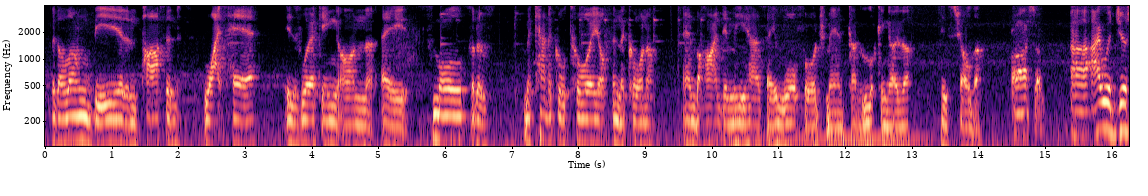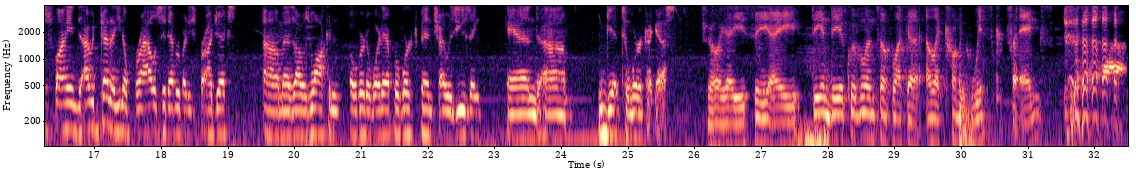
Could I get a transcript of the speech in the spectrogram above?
with a long beard and parted white hair is working on a small sort of mechanical toy off in the corner, and behind him he has a warforge man kind of looking over his shoulder. Awesome. Uh, I would just find, I would kind of, you know, browse at everybody's projects um, as I was walking over to whatever workbench I was using and um, get to work, I guess. Sure, yeah, you see a D&D equivalent of like a electronic whisk for eggs. uh,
